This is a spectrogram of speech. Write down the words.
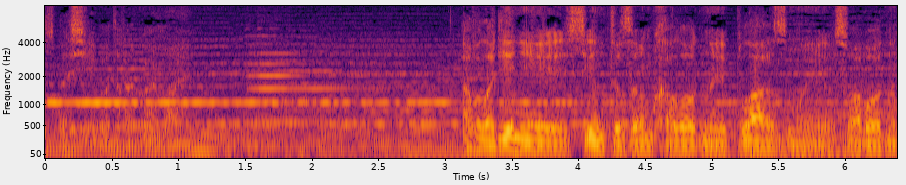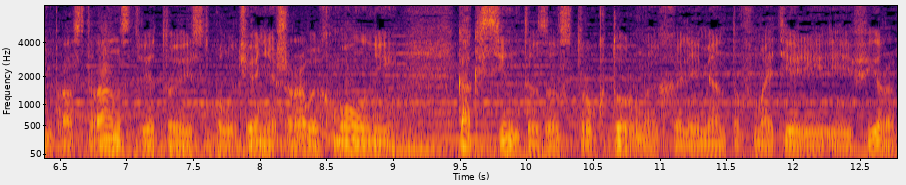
Спасибо. Овладение синтезом холодной плазмы в свободном пространстве, то есть получение шаровых молний, как синтеза структурных элементов материи и эфира.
